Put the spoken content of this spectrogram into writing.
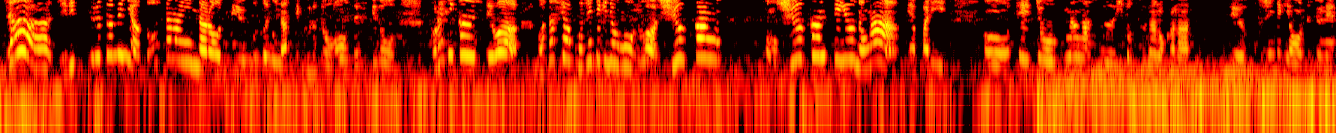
じゃあ、自立するためにはどうしたらいいんだろうっていうことになってくると思うんですけど、これに関しては、私は個人的に思うのは、習慣、この習慣っていうのが、やっぱり、成長を促す一つなのかなって、個人的には思うんですよね。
